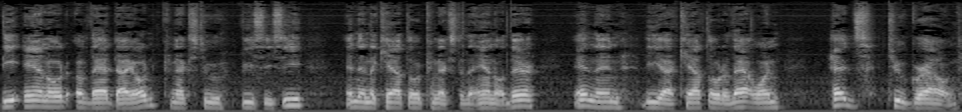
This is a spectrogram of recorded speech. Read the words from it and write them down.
the anode of that diode connects to VCC and then the cathode connects to the anode there and then the uh, cathode of that one heads to ground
